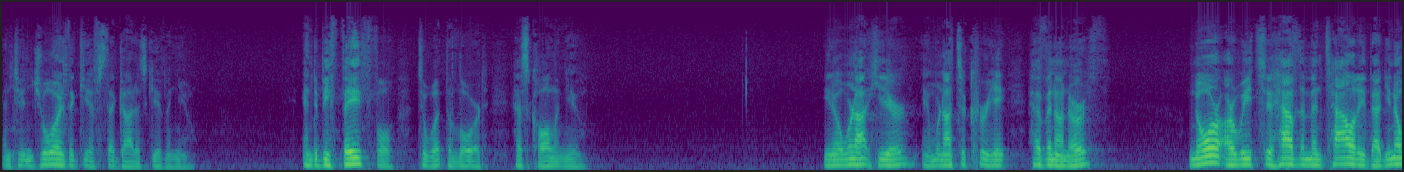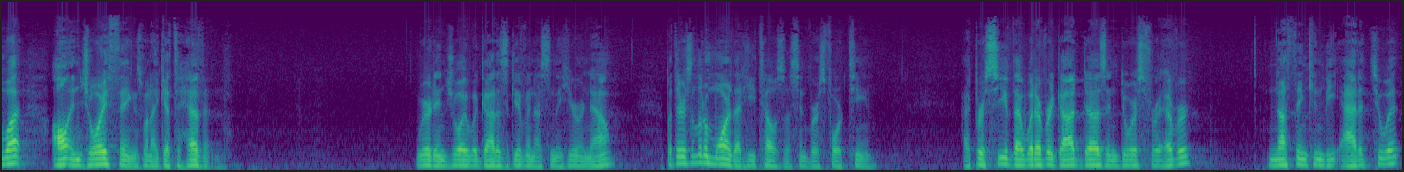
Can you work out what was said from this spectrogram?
and to enjoy the gifts that God has given you and to be faithful to what the Lord has calling you. You know, we're not here and we're not to create heaven on earth, nor are we to have the mentality that, you know what, I'll enjoy things when I get to heaven. We're to enjoy what God has given us in the here and now. But there's a little more that he tells us in verse 14. I perceive that whatever God does endures forever. Nothing can be added to it,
